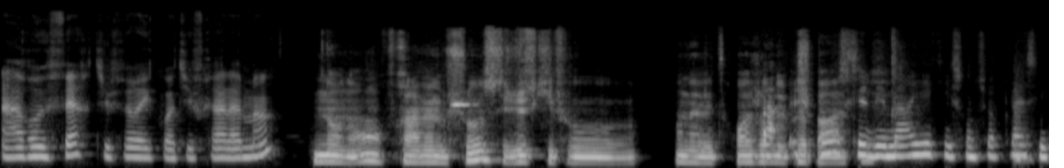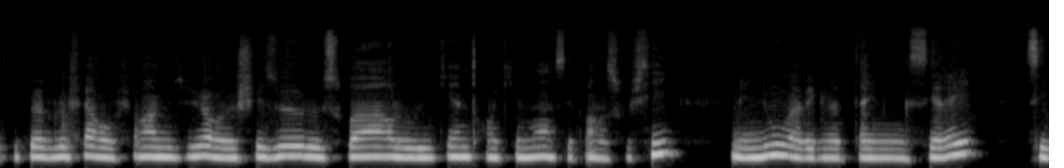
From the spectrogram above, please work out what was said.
À refaire, tu ferais quoi? Tu ferais à la main? Non, non, on fera la même chose. C'est juste qu'il faut. On avait trois jours bah, de préparation. Je pense que des mariés qui sont sur place et qui peuvent le faire au fur et à mesure euh, chez eux, le soir, le week-end, tranquillement, c'est pas un souci. Mais nous, avec notre timing serré, c'est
